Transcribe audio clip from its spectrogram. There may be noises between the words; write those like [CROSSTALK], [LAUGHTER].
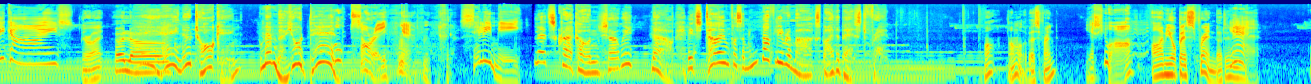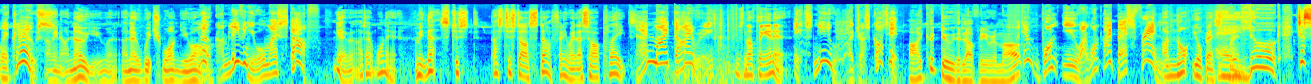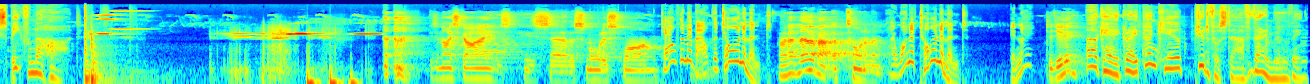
Hey, guys. You alright? Hello. Hey, hey, no talking. Remember, you're dead. Oh, sorry. [LAUGHS] Silly me. Let's crack on, shall we? Now, it's time for some lovely remarks by the best friend. What? I'm not the best friend. Yes, you are. I'm your best friend. I didn't. Yeah. We're close. I mean, I know you. I I know which one you are. Look, I'm leaving you all my stuff. Yeah, but I don't want it. I mean, that's just that's just our stuff anyway. That's our plate. And my diary. There's nothing in it. It's new. I just got it. I could do the lovely remark. I don't want you. I want my best friend. I'm not your best Hey, friend. Hey, look, just speak from the heart. [CLEARS THROAT] He's a nice guy. He's he's uh, the smallest one. Tell them about the tournament. I don't know about the tournament. I won a tournament. Didn't I? Did you? Okay, great, thank you. Beautiful stuff, very moving.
